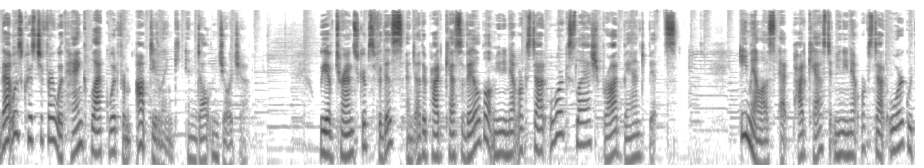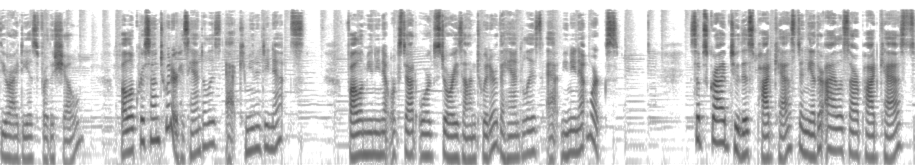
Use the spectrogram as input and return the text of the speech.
That was Christopher with Hank Blackwood from OptiLink in Dalton, Georgia. We have transcripts for this and other podcasts available at muninetworks.org slash broadbandbits. Email us at podcast at muninetworks.org with your ideas for the show. Follow Chris on Twitter. His handle is at CommunityNets. Follow MuniNetworks.org stories on Twitter. The handle is at MuniNetworks. Subscribe to this podcast and the other ILSR podcasts.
